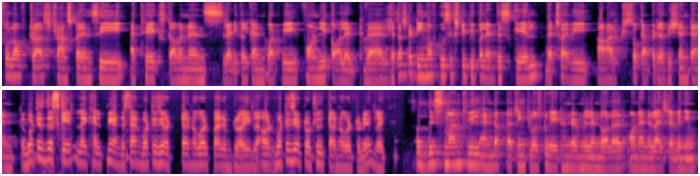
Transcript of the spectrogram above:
full of trust, transparency, ethics, governance, radical kind, what we fondly call it, where just a team of 260 people at this scale. That's why we are so capital efficient. And what is the scale? Like, help me understand what is your turnover per employee, or what is your total turnover today? Like, so this month we'll end up touching close to 800 million dollar on annualized revenue.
